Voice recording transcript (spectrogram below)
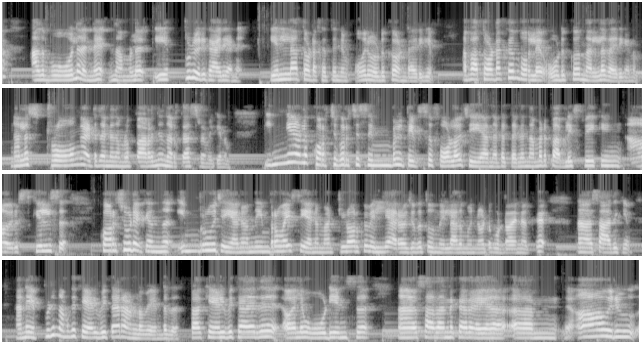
അതുപോലെ തന്നെ നമ്മൾ എപ്പോഴും ഒരു കാര്യമാണ് എല്ലാ തുടക്കത്തിനും ഒരു ഒടുക്കം ഉണ്ടായിരിക്കും. അപ്പൊ ആ തുടക്കം പോലെ ഒടുക്കം നല്ലതായിരിക്കണം. നല്ല സ്ട്രോങ് ആയിട്ട് തന്നെ നമ്മൾ പറഞ്ഞു നിർത്താൻ ശ്രമിക്കണം. ഇങ്ങനെയുള്ള കുറച്ച് കുറച്ച് സിമ്പിൾ ടിപ്സ് ഫോളോ ചെയ്യാന്നിട്ട് തന്നെ നമ്മുടെ പബ്ലിക് സ്പീക്കിംഗ് ആ ഒരു സ്കിൽസ് കുറച്ചുകൂടി ഒക്കെ ഒന്ന് ഇമ്പ്രൂവ് ചെയ്യാനോ ഒന്ന് ഇമ്പ്രവൈസ് ചെയ്യാനോ മറ്റുള്ളവർക്ക് വലിയ അരോചകത്വമൊന്നും ഇല്ലാതെ മുന്നോട്ട് കൊണ്ടുപോകാനൊക്കെ സാധിക്കും. കാരണം എപ്പോഴും നമുക്ക് കേൾവിക്കാരാണല്ലോ വേണ്ടത്. അപ്പൊ ആ കേൾവിക്കാര് അല്ലെ ഓഡിയൻസ് സാധാരണക്കാരായ ആ ഒരു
